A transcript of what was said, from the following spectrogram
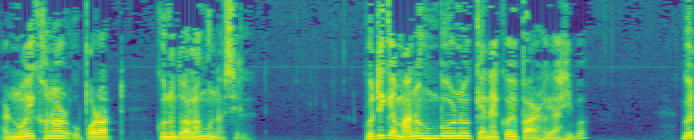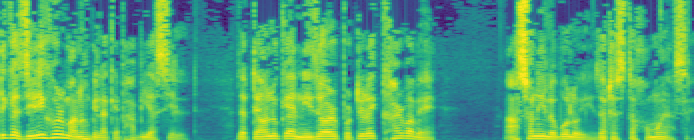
আৰু নৈখনৰ ওপৰত কোনো দলঙো নাছিল। গতিকে মানুহবোৰনো কেনেকৈ পাৰ হৈ আহিব? গতিকে জিৰিহুৰ মানুহবিলাকে ভাবি আছিল যে তেওঁলোকে নিজৰ প্ৰতিৰক্ষাৰ বাবে আঁচনি ল'বলৈ যথেষ্ট সময় আছে।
